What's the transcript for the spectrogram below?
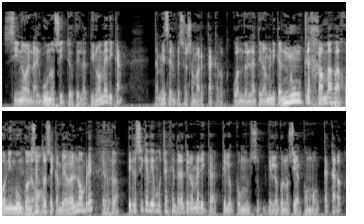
sino en algunos sitios de Latinoamérica, también se le empezó a llamar Kakarot, cuando en Latinoamérica nunca jamás bajo ningún concepto No. se cambiaba el nombre. es verdad. Pero sí que había mucha gente en Latinoamérica que lo, que lo conocía como Kakarot,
